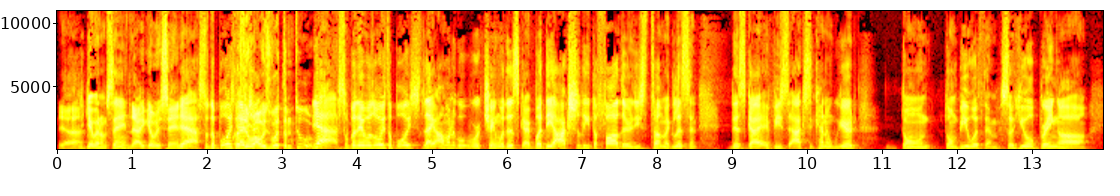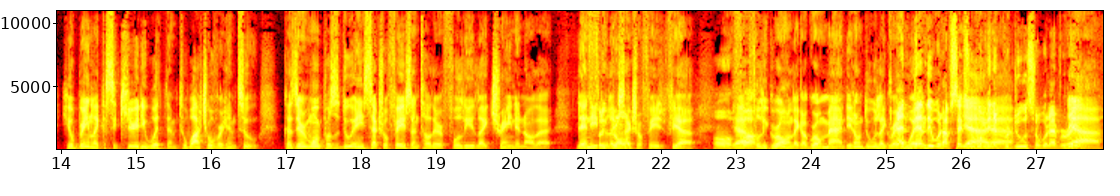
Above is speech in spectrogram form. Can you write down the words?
Yeah. you get what I'm saying? Yeah, I get what you're saying. Yeah, so the boys Because they were always with them too. yeah, so but there was always the boys like I want to go work train with this guy, but they actually the father used to tell him like, listen, this guy if he's actually kind of weird, don't don't be with him. So he'll bring uh he'll bring like a security with them to watch over him too, because they're not supposed to do any sexual phase until they're fully like trained and all that. Then they Fully do like grown. sexual phase, yeah. Oh, yeah, fuck. fully grown like a grown man. They don't do it like right And away. then they would have sex Yeah, with women yeah. and produce or whatever, right? Yeah,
